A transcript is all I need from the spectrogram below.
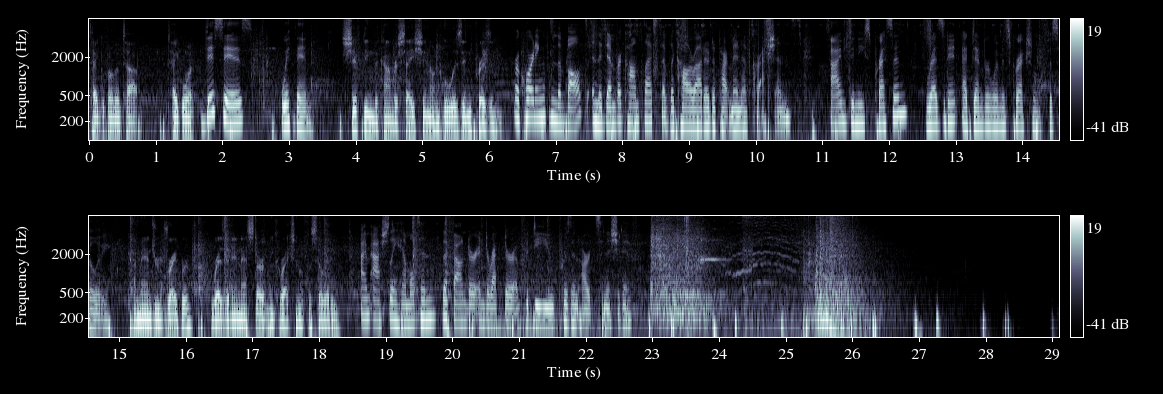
Take it from the top. Take one. This is Within. Shifting the conversation on who is in prison. Recording from the vault in the Denver complex of the Colorado Department of Corrections. I'm Denise Presson, resident at Denver Women's Correctional Facility. I'm Andrew Draper, resident at Sterling Correctional Facility. I'm Ashley Hamilton, the founder and director of the DU Prison Arts Initiative.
